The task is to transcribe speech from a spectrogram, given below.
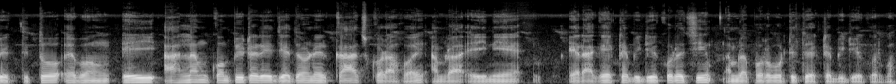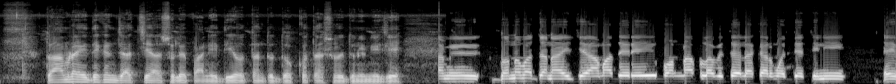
ব্যক্তিত্ব এবং এই আহলাম কম্পিউটারে যে ধরনের কাজ করা হয়, আমরা এই নিয়ে এর আগে একটা ভিডিও করেছি, আমরা পরবর্তীতে একটা ভিডিও করব। তো আমরা এই দেখেন যাচ্ছি আসলে পানি দিয়ে অত্যন্ত দক্ষতা সহিত উনি নিজে আমি ধন্যবাদ জানাই যে আমাদের এই বন্যা প্লাবিত এলাকার মধ্যে তিনি এই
